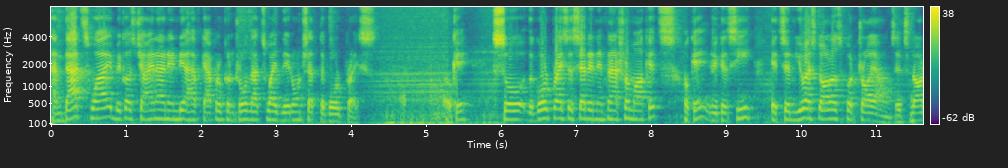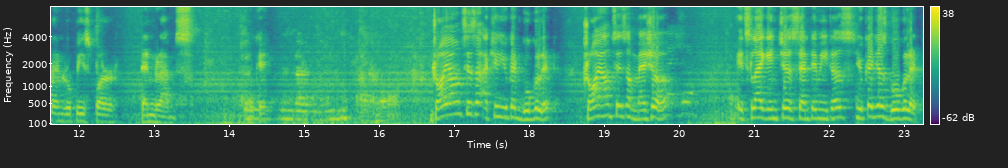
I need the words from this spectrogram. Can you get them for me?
And that's why, because China and India have capital controls, that's why they don't set the gold price. Okay, so the gold price is set in international markets. Okay, you can see it's in US dollars per troy ounce, it's not in rupees per 10 grams. Okay. Troy ounce is a, actually you can Google it. Troy ounce is a measure. It's like inches, centimeters. You can just Google it.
